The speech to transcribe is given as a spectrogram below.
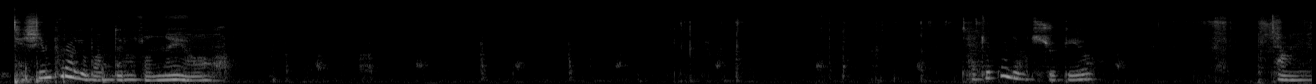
이렇게 심플하게 만들어줬네요. 자, 조금 더 붙여줄게요. 장미.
